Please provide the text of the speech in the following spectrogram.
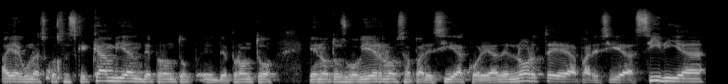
hay algunas cosas que cambian. De pronto, de pronto en otros gobiernos aparecía Corea del Norte, aparecía Siria.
